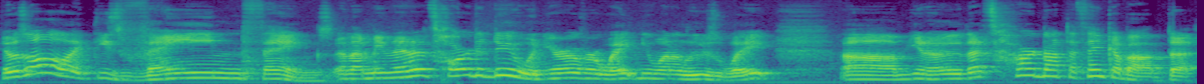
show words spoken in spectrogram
It was all like these vain things, and I mean, and it's hard to do when you're overweight and you want to lose weight. Um, you know, that's hard not to think about the,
